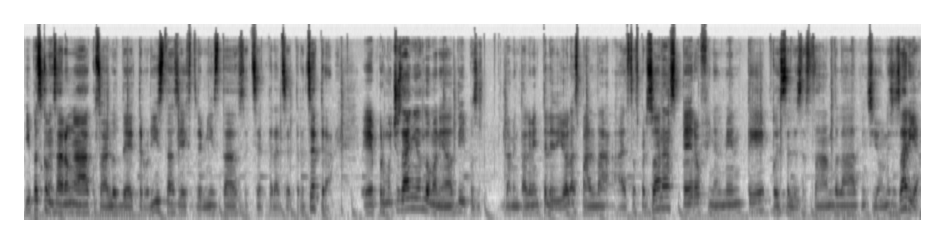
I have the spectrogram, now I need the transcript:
y pues comenzaron a acusarlos de terroristas y extremistas, etcétera, etcétera, etcétera. Eh, por muchos años la humanidad pues, lamentablemente le dio la espalda a estas personas, pero finalmente pues se les está dando la atención necesaria.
